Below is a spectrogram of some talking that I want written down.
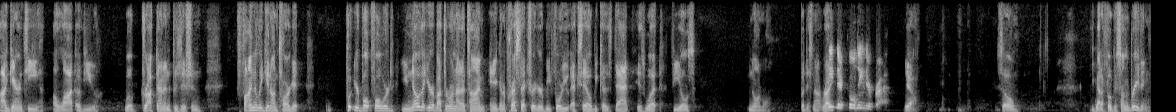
I guarantee a lot of you will drop down into position, finally get on target, put your bolt forward. You know that you're about to run out of time and you're going to press that trigger before you exhale because that is what feels normal, but it's not right. They're holding their breath. Yeah. So you got to focus on the breathing.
